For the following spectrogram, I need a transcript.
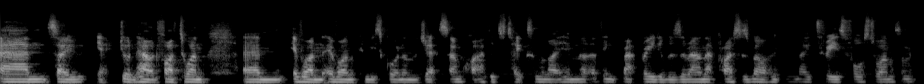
Um, so yeah, Jordan Howard five to one. Um, everyone everyone can be scoring on the Jets. So I'm quite happy to take someone like him. I think Matt Breida was around that price as well. I think made threes, four to one or something.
